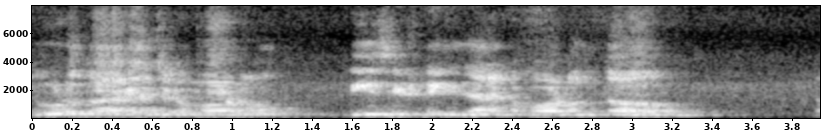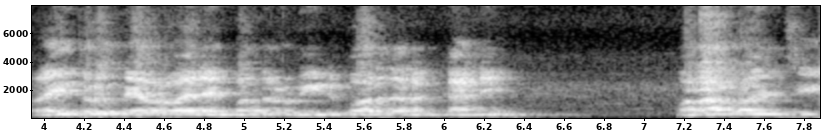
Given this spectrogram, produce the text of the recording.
తూడు తొలగించకపోవడం డీసిల్టింగ్ జరగకపోవడంతో రైతులు తీవ్రమైన ఇబ్బందులు నీటిపారుదలకు కానీ పొలాల్లో నుంచి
